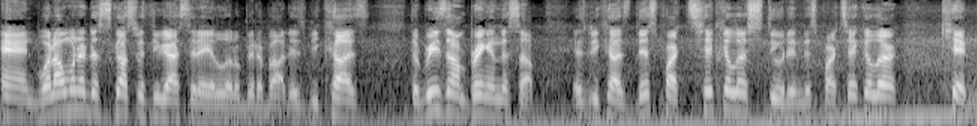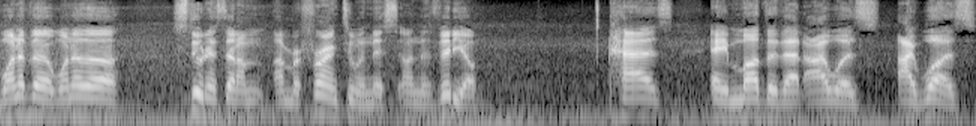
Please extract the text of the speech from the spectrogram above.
And what I want to discuss with you guys today a little bit about is because the reason I'm bringing this up is because this particular student, this particular kid, one of the one of the students that I'm, I'm referring to in this on this video has a mother that I was I was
